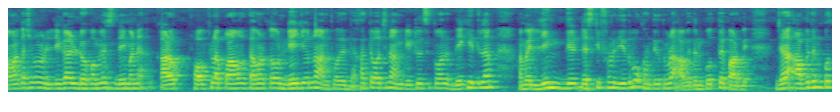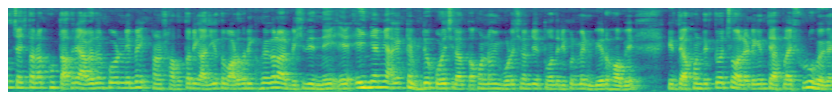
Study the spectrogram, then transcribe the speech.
আমার কাছে কোনো লিগাল ডকুমেন্টস নেই মানে কারও ফর্ম ফিল আপ করার মতো তেমন কারও নেই জন্য আমি তোমাদের দেখাতে পারছি না। আমি ডিটেলসে তোমাদের দেখিয়ে দিলাম। আমি লিঙ্ক ডেসক্রিপশনে দিয়ে দেবো। ওখান থেকে তোমরা আবেদন করতে পারবে। যারা আবেদন করতে চাইছে তারা খুব তাড়াতাড়ি আবেদন করে নেবে। কারণ সতেরো তারিখ, আজকে তো বারো তারিখ হয়ে গেল, আর বেশি দিন নেই। এই নিয়ে আমি আগে একটা ভিডিও করেছিলাম। তখন আমি বলেছিলাম যে তোমাদের রিক্রুটমেন্ট বের হবে। কিন্তু এখন দেখতে পাচ্ছি অলরেডি কিন্তু অ্যাপ্লাই শুরু হয়ে গেছে।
